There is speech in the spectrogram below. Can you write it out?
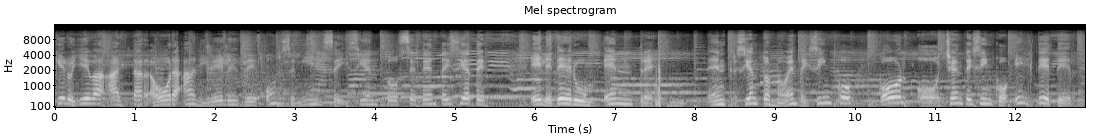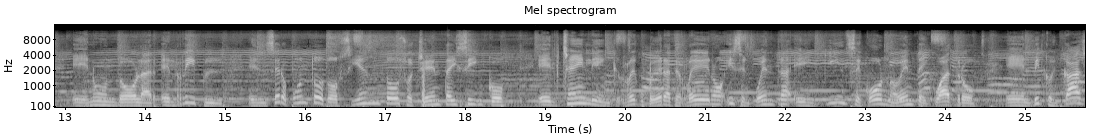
que lo lleva a estar ahora a niveles de 11.677. El Ethereum en, en 395 con 85 el Tether en un dólar, el Ripple en 0.285. El Chainlink recupera terreno y se encuentra en 15,94. El Bitcoin Cash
